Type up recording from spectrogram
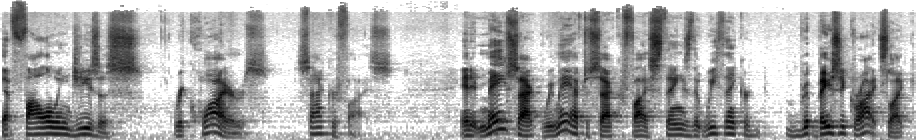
that following Jesus requires sacrifice. And it may sac- we may have to sacrifice things that we think are basic rights like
